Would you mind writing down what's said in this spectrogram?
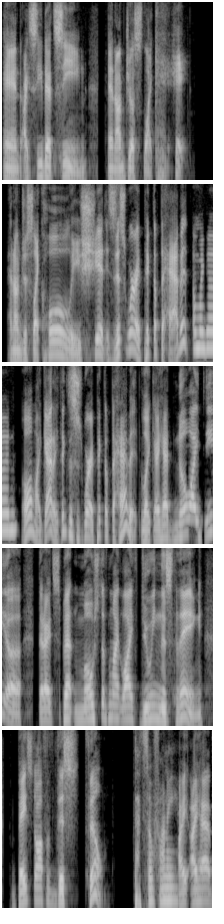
and I see that scene and I'm just like hit. And I'm just like, holy shit, is this where I picked up the habit? Oh my god. Oh my god, I think this is where I picked up the habit. Like I had no idea that I had spent most of my life doing this thing based off of this film. That's so funny. I I have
